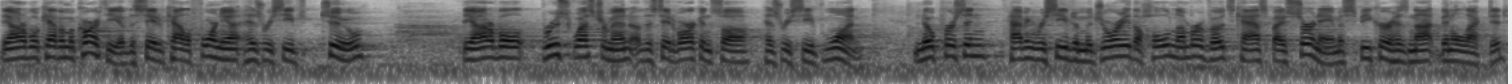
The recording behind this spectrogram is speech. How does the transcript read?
The Honorable Kevin McCarthy of the state of California has received two. The Honorable Bruce Westerman of the state of Arkansas has received one. No person having received a majority of the whole number of votes cast by surname, a speaker has not been elected.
